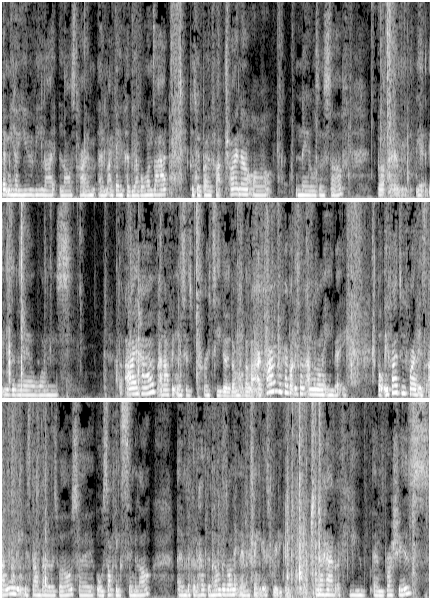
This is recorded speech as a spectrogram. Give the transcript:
lent me her uv light last time um i gave her the other ones i had because we're both like trying out our nails and stuff. But um yeah these are the nail ones that i have and i think this is pretty good i'm not gonna lie. I can't remember if i got this on amazon or ebay but if i do find this i will link this down below as well so or something similar um, because it has the numbers on it and everything it's really good. And i have a few um, brushes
